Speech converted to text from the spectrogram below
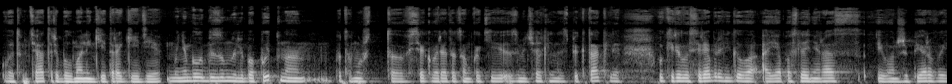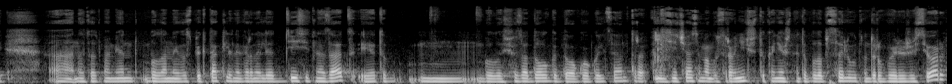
в этом театре был «Маленькие трагедии». Мне было безумно любопытно, потому что все говорят о том, какие замечательные спектакли у Кирилла Серебренникова, а я последний раз, и он же первый, а, на тот момент была на его спектакле, наверное, лет 10 назад, и это было еще задолго до Гоголь-центра. И сейчас я могу сравнить, что, конечно, это был абсолютно другой режиссер,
